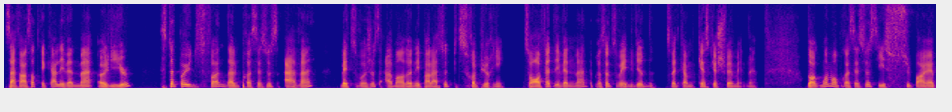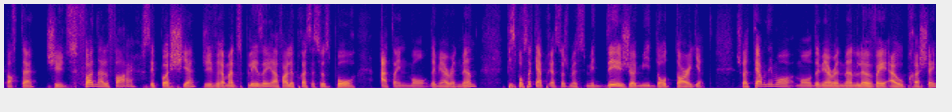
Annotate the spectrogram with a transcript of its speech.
ça fait en sorte que quand l'événement a lieu, si tu n'as pas eu du fun dans le processus avant, ben, tu vas juste abandonner par la suite, puis tu ne feras plus rien. Tu vas fait l'événement, puis après ça, tu vas être vide. Tu vas être comme, qu'est-ce que je fais maintenant? Donc, moi, mon processus, il est super important. J'ai eu du fun à le faire. C'est pas chiant. J'ai vraiment du plaisir à faire le processus pour atteindre mon demi-Ironman. Puis c'est pour ça qu'après ça, je me suis mis, déjà mis d'autres targets. Je vais terminer mon, demi-Ironman le 20 août prochain.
